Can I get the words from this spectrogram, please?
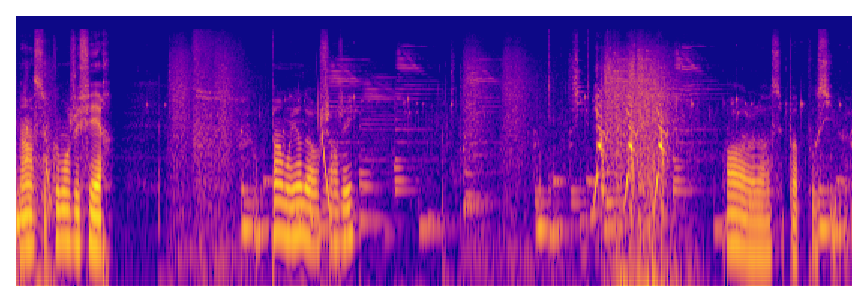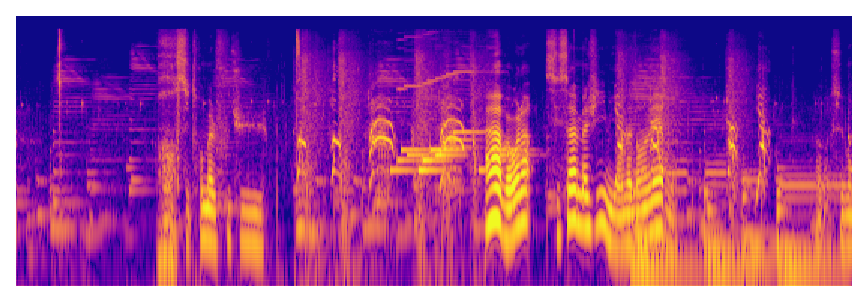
Mince, comment je vais faire? Pas un moyen de recharger. Oh là là, c'est pas possible. Oh, c'est trop mal foutu. Ah bah voilà, c'est ça la magie, mais il y en a dans l'herbe. Ah bah c'est bon.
